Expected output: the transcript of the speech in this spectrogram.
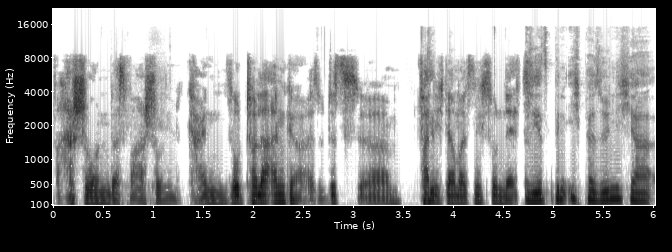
war schon, das war schon kein so toller Anker. Also das äh, fand ich damals nicht so nett. Also jetzt bin ich persönlich ja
